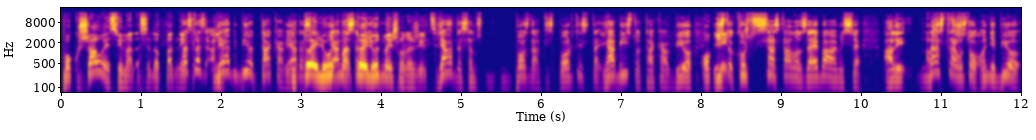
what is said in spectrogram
pokušao je svima da se dopadne. Pa, pa, ali ja bi bio takav. Ja I da to je sam, ljudima, ja da sam to je ljudima išlo na živce. Ja da sam poznati sportista, ja bi isto takav bio, Okej. isto ko što se sad stalno zajebavam i sve, ali na stranu to, on je bio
